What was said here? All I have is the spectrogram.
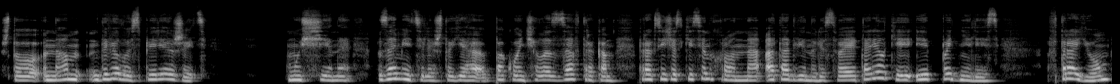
что нам довелось пережить. Мужчины заметили, что я покончила с завтраком, практически синхронно отодвинули свои тарелки и поднялись. Втроем,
